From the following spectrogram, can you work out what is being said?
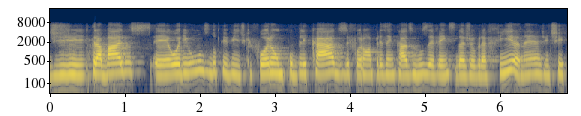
de trabalhos é, oriundos do PIBID que foram publicados e foram apresentados nos eventos da geografia, né? A gente,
